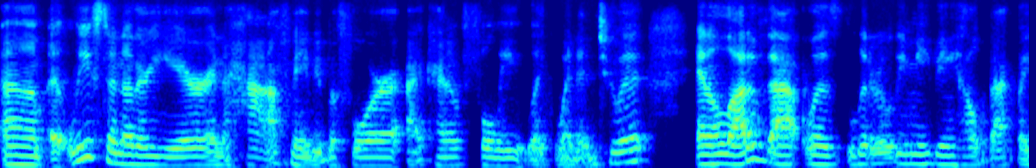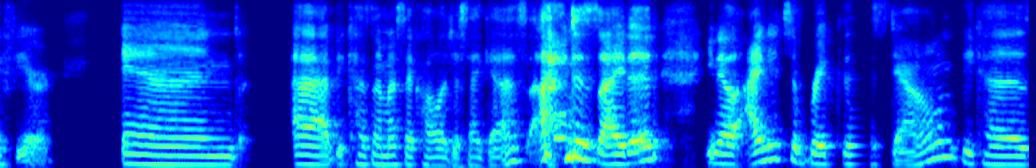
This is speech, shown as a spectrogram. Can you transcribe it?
um, at least another year and a half, maybe before I kind of fully like went into it. And a lot of that was literally me being held back by fear. And uh, because I'm a psychologist, I guess, I decided, you know, I need to break this down because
